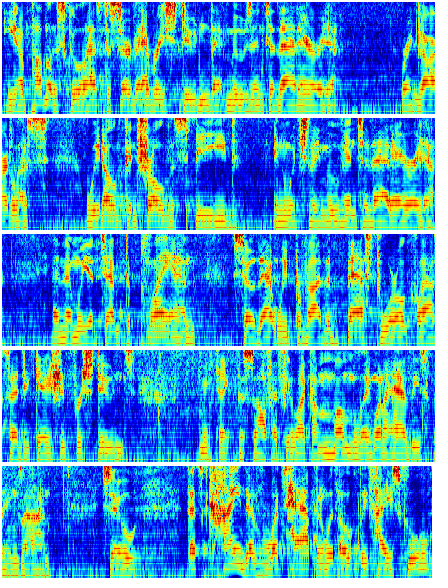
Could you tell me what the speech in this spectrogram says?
you know, public school has to serve every student that moves into that area, regardless. We don't control the speed in which they move into that area. And then we attempt to plan so that we provide the best world-class education for students. Let me take this off. I feel like I'm mumbling when I have these things on. So that's kind of what's happened with Oakleaf High School.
